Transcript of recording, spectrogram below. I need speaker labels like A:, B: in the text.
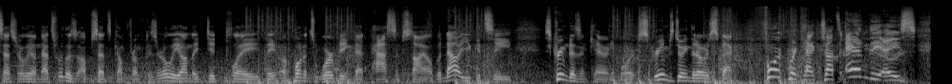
A: success early on. That's where those upsets come from, because early on they did play, the opponents were being that passive style. But now you can see Scream doesn't care anymore. Scream's doing the no respect. Four quick headshots and the ace.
